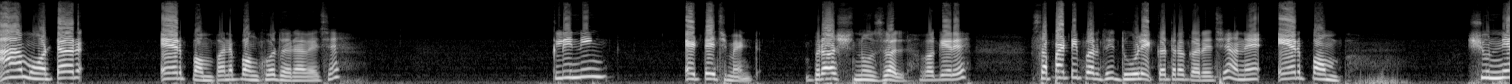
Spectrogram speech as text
આ મોટર એર પંપ અને પંખો ધરાવે છે. ક્લિનિંગ એટેચમેન્ટ બ્રશ નોઝલ વગેરે સપાટી પરથી ધૂળ એકત્ર કરે છે અને એર પંપ શૂન્ય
